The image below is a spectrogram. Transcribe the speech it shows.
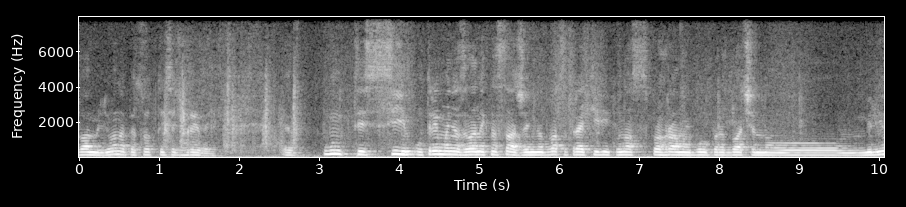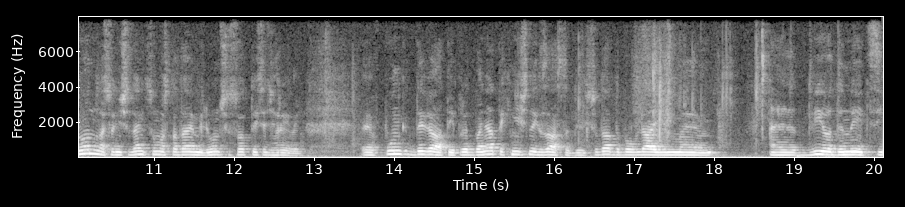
2 мільйона 500 тисяч гривень. Е, В пункті 7 утримання зелених насаджень на 23 рік у нас з програмою було передбачено мільйон. На сьогоднішній день сума складає мільйон 600 тисяч гривень. Е, В пункт 9 придбання технічних засобів. Сюди додаємо дві одиниці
